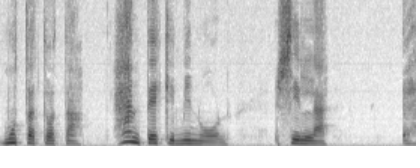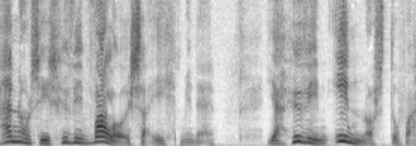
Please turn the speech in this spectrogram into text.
Mutta tota, hän teki minuun sillä, hän on siis hyvin valoisa ihminen ja hyvin innostuva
